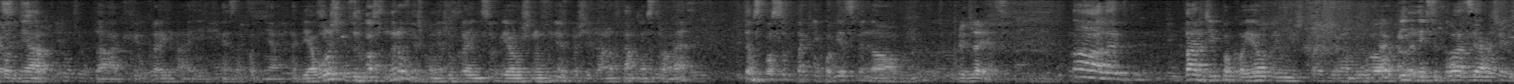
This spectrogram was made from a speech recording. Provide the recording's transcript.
wschodnia, tak, Ukraina i zachodnia Białoruś. I w drugą stronę również, ponieważ Ukraińców Białorusinów również posiedlano w tamtą stronę. I to w sposób taki powiedzmy, no, Bydlejec. no ale bardziej pokojowy niż to się odbywało w innych sytuacjach, czyli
